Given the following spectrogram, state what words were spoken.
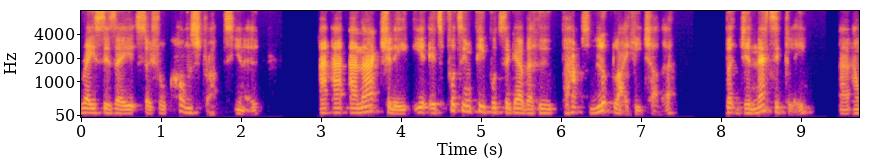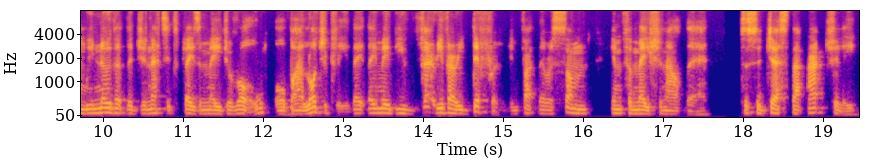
race is a social construct, you know, and actually it's putting people together who perhaps look like each other, but genetically, and we know that the genetics plays a major role, or biologically, they, they may be very, very different. In fact, there is some information out there to suggest that actually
